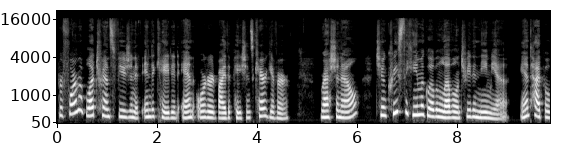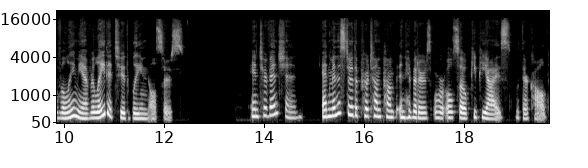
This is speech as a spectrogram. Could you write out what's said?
Perform a blood transfusion if indicated and ordered by the patient's caregiver. Rationale to increase the hemoglobin level and treat anemia and hypovolemia related to the bleeding ulcers. Intervention. Administer the proton pump inhibitors, or also PPIs, what they're called,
